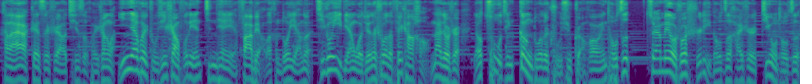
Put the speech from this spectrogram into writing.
看来啊，这次是要起。死回生了。银监会主席尚福林今天也发表了很多言论，其中一点我觉得说的非常好，那就是要促进更多的储蓄转化为投资。虽然没有说实体投资还是金融投资，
